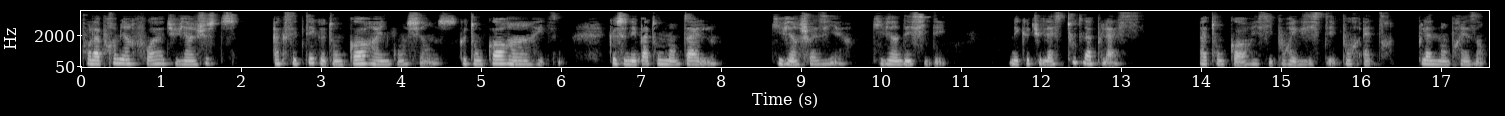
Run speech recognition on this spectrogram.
Pour la première fois, tu viens juste accepter que ton corps a une conscience, que ton corps a un rythme, que ce n'est pas ton mental qui vient choisir, qui vient décider, mais que tu laisses toute la place à ton corps ici pour exister, pour être pleinement présent.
